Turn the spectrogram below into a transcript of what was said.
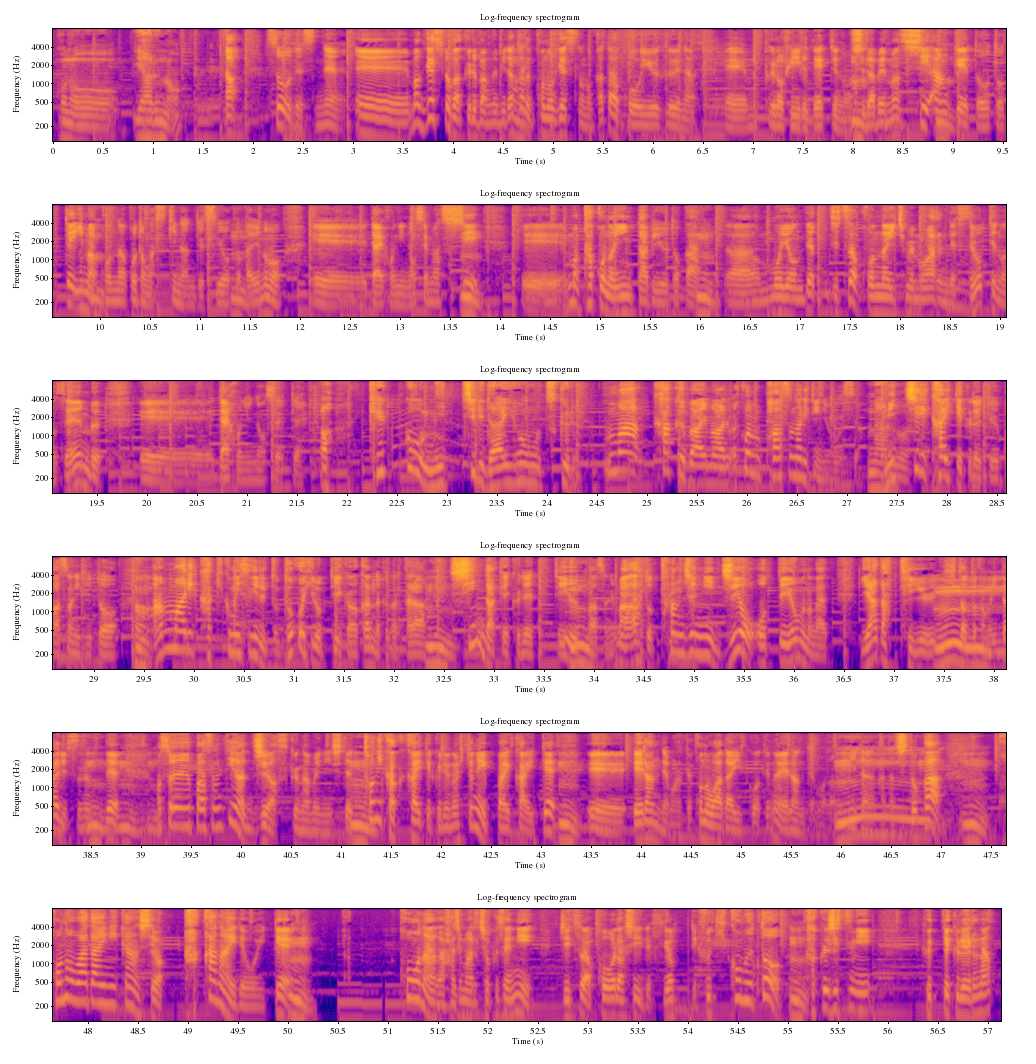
このやるの？あそうですね、えーまあ、ゲストが来る番組だったらこのゲストの方はこういうふうな、えープロフィールでっていうのを調べますし、アンケートを取って今こんなことが好きなんですよとかいうのも、えー台本に載せますし、えーまあ、過去のインタビューとか、うん。あーも読んで実はこんな一面もあるんですよっていうのを全部、えー台本に載せて。あ結構みっちり台本を作る？まあ書く場合もあります。これもパーソナリティによるんですよ。みっちり書いてくれというパーソナリティと、うん。あんまり書き込みすぎるとどこ拾っていいか分かんなくなるから、うん。芯だけくれっていうパーソナリティ、まあ、あと単純に字を追って読むのが嫌だっていう人とかもいたりするんで、うんうんうんうんまあ、そういうパーソナリティは字は少なめにして、うん。とにかく書いてくれの人にいっぱい書いて、ん。えー選んでもらってこの話題以降っていうのを選んでもらうみたいな形とか、うんこの話題に関しては書かないでおいて、うん。コーナーが始まる直前に実はこうらしいですよって吹き込むとうん。確実に振ってくれるなっ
